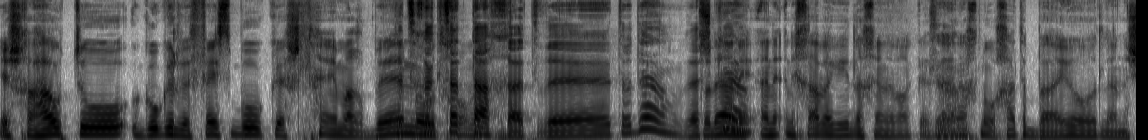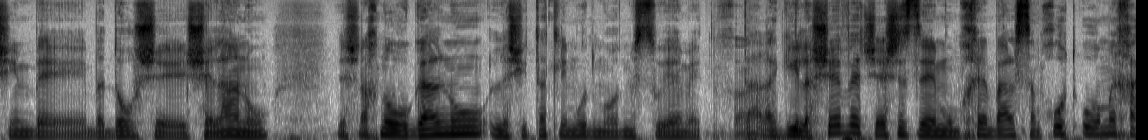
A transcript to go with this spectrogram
יש לך How to, גוגל ופייסבוק, יש להם הרבה אתה מאוד צריך קצת חומר. תחת, ואתה יודע, אתה יודע. אני, אני, אני חייב להגיד לכם דבר כזה, כן. אנחנו, אחת הבעיות לאנשים ב, בדור ש, שלנו, זה שאנחנו הורגלנו לשיטת לימוד מאוד מסוימת. נכון. אתה רגיל לשבת, שיש איזה מומחה בעל סמכות, הוא אומר לך,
